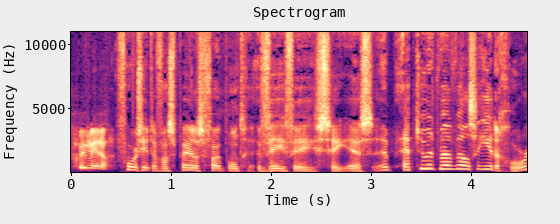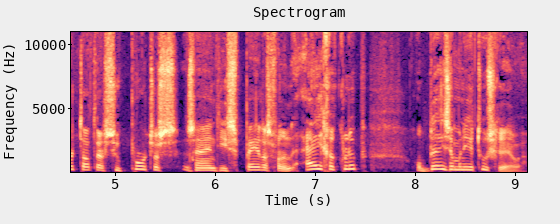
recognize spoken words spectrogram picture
Goedemiddag. Voorzitter van Spelersvakbond VVCS. Hebt u het wel eens eerder gehoord dat er supporters zijn die spelers van hun eigen club op deze manier toeschreeuwen?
